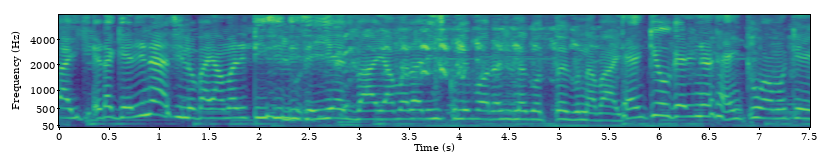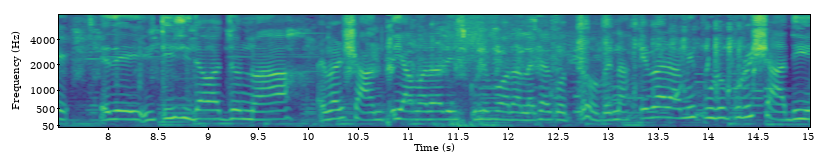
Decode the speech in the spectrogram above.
ভাই। এটা গেরি না ছিল ভাই আমার টিসি দিছে। ইয়েস ভাই আমার আর স্কুলে পড়াশোনা করতে হইব না ভাই। Thank you Garena thank you আমাকে এদের টিসি দেওয়ার জন্য। এবার শান্তি, আমার আর স্কুলে পড়ালেখা করতে হবে না। এবার আমি পুরোপুরি স্বাধীন।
